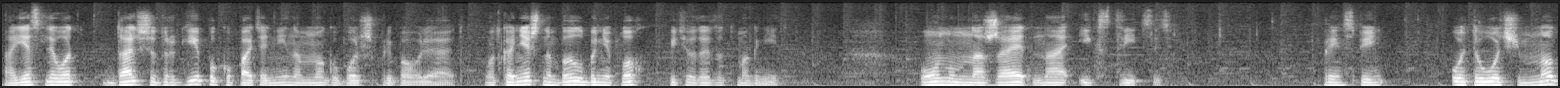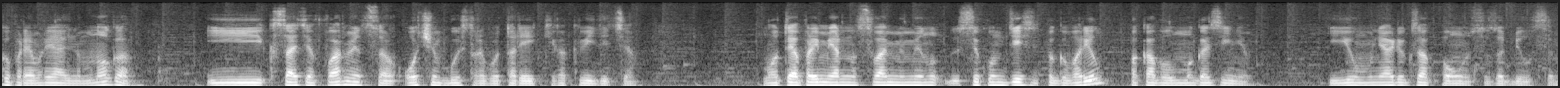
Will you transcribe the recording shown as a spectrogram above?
А если вот дальше другие покупать, они намного больше прибавляют. Вот, конечно, было бы неплохо купить вот этот магнит. Он умножает на x30. В принципе, это очень много, прям реально много. И, кстати, фармится очень быстро батарейки, как видите. Вот я примерно с вами минут, секунд 10 поговорил, пока был в магазине. И у меня рюкзак полностью забился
